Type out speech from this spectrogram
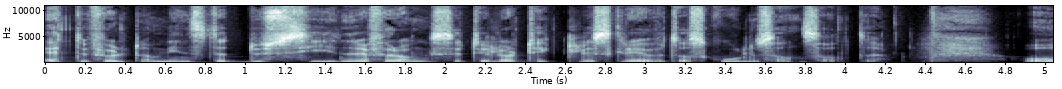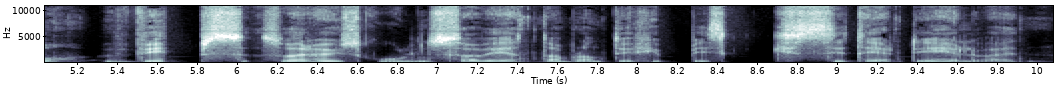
etterfulgt av minst et dusin referanser til artikler skrevet av skolens ansatte. Og vips, så er høyskolens Saveta blant de hyppigst siterte i hele verden.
